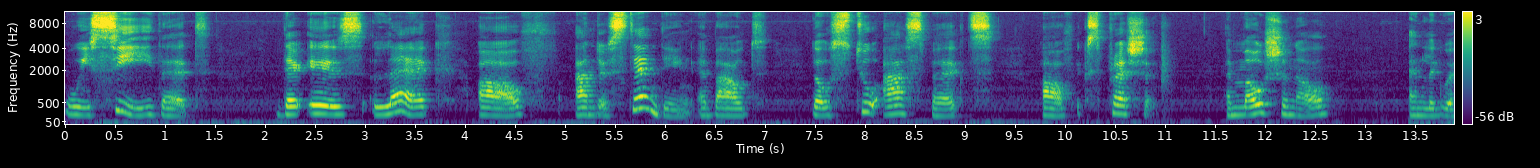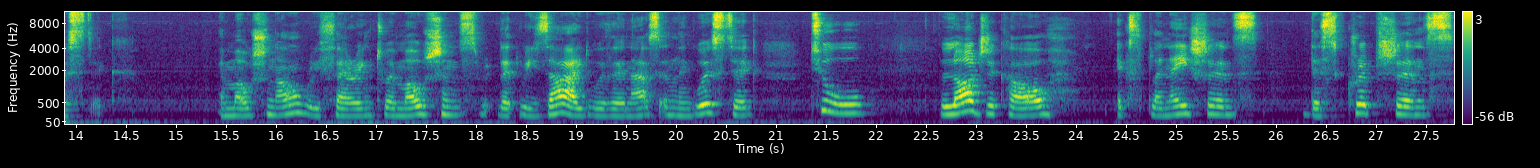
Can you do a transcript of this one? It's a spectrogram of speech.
we see that there is lack of understanding about those two aspects of expression emotional and linguistic. Emotional, referring to emotions that reside within us, and linguistic, to logical explanations, descriptions,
